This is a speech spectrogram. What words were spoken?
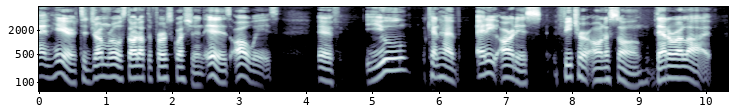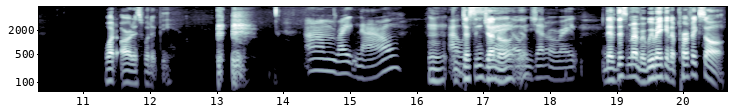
And here to drum roll, start off the first question is always if you can have any artist feature on a song, dead or alive, what artist would it be? Um, right now. Mhm. Just in general. say- Oh, yeah. in general, right? If Just remember, we're making the perfect song.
